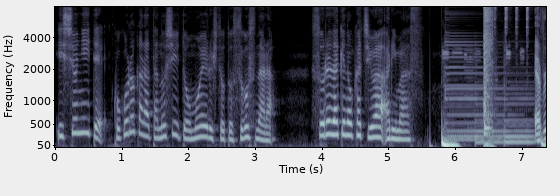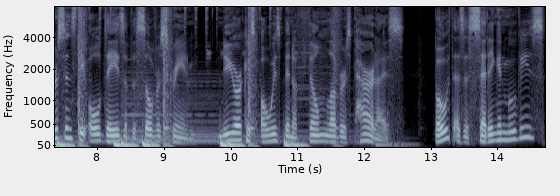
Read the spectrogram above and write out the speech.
一緒にいて心から楽しいと思える人と過ごすなら、それだけの価値はあります。Ever since the old days of the silver screen, New York has always been a film lover's paradise, both as a setting in movies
